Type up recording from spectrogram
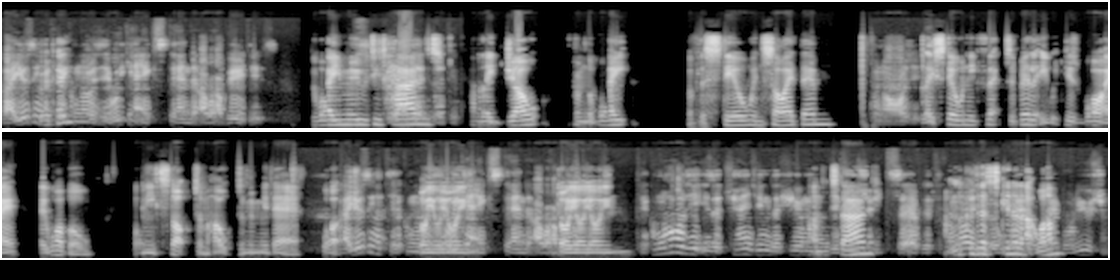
By using the Okay. technology, we can extend our abilities. The way he moves his The hands, the how they jolt from the weight of the steel inside them. technology. They still need flexibility, which is why they wobble. When he stops them, halts them in midair. What? By using technology, we Doing. can extend our. Technology is changing the human Understand? itself. The look at the skin of that one. Evolution.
